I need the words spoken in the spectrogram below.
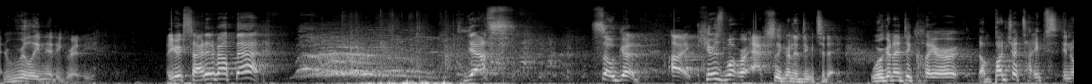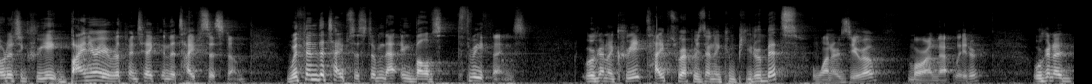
and really nitty gritty. Are you excited about that? Yes? So good. All right, here's what we're actually going to do today. We're going to declare a bunch of types in order to create binary arithmetic in the type system. Within the type system, that involves three things. We're going to create types representing computer bits, 1 or 0. More on that later. We're going to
